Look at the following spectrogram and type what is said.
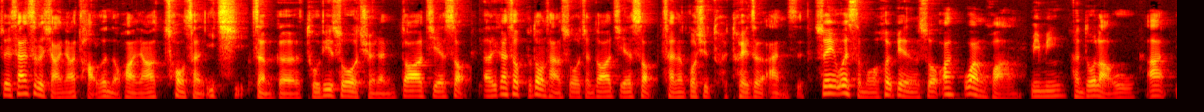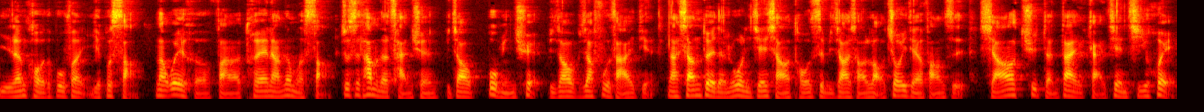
所以三四个小孩你要讨论的话，你要凑成一起，整个土地所有权人都要接受，呃，应该说不动产所有权都要接受，才能过去推推这个案子。所以为什么会变成说，啊，万华明明很多老屋啊，人口的部分也不少，那为何反而推案量那么少？就是他们的产权比较不明确，比较比较复杂一点。那相对的，如果你今天想要投资比较小、老旧一点的房子，想要去等待改建机会，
